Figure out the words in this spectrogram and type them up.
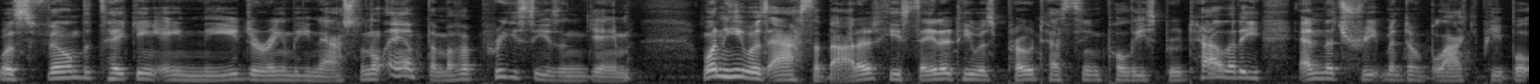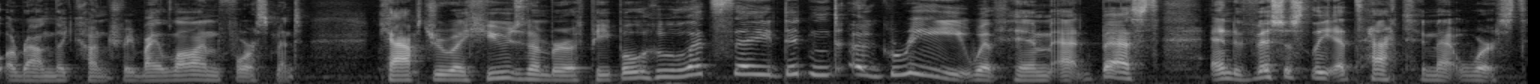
was filmed taking a knee during the national anthem of a preseason game. When he was asked about it, he stated he was protesting police brutality and the treatment of black people around the country by law enforcement. Kap drew a huge number of people who, let's say, didn't agree with him at best and viciously attacked him at worst,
